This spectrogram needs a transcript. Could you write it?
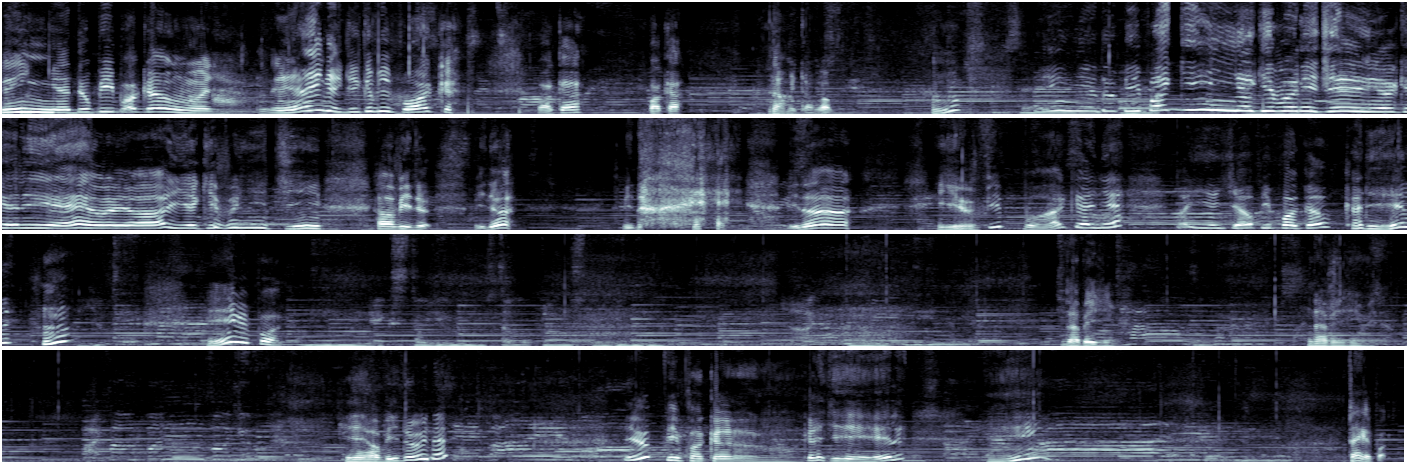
Linha do pipocão hoje. Ai, que pipoca. Pipoca. Pipoca. Não, então, vamos. Hum? Linha do pipoquinha, que bonitinho que ele é. Olha que bonitinho. Ó, o Vitor. Vitor. Vitor. Vitor. E o pipoca, né? Olha só o pipocão. Cadê ele? Hum? Hein, pipoca? Dá beijinho. Dá beijinho, Vitor. É o Bidu, né? E o pipocão? Cadê ele? Hein? Pega, pipoca.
